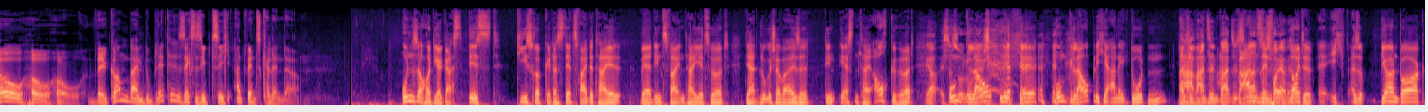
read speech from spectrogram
Ho, ho, ho. Willkommen beim Doublette 76 Adventskalender. Unser heutiger Gast ist Thies Röpke. Das ist der zweite Teil. Wer den zweiten Teil jetzt hört, der hat logischerweise den ersten Teil auch gehört. Ja, ist das unglaubliche, so unglaubliche Anekdoten. Also, ja, Wahnsinn, Wahnsinn, Wahnsinn. Feuerwehr. Leute, äh, ich, also Björn Borg,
